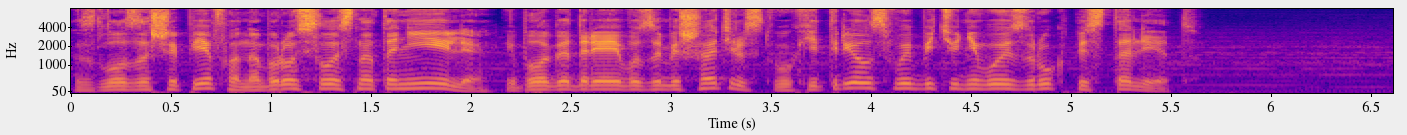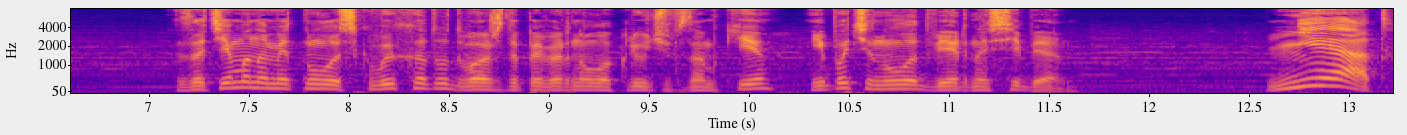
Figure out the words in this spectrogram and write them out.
Зло зашипев, она бросилась на Таниэля и благодаря его замешательству ухитрилась выбить у него из рук пистолет. Затем она метнулась к выходу, дважды повернула ключ в замке и потянула дверь на себя. «Нет!»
